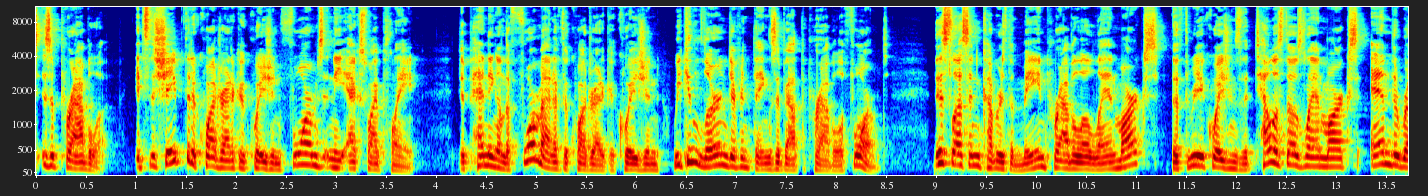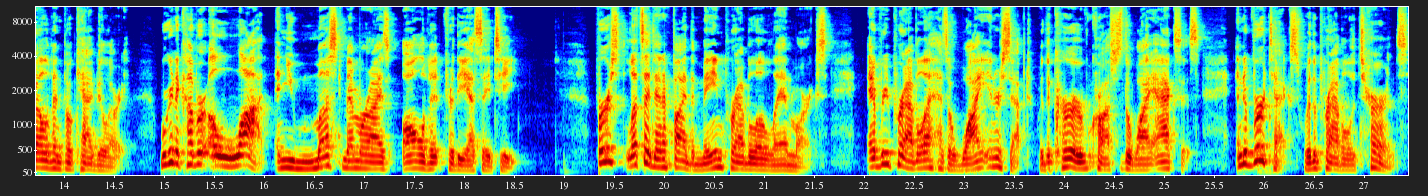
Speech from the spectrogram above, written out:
is a parabola. It's the shape that a quadratic equation forms in the xy plane. Depending on the format of the quadratic equation, we can learn different things about the parabola formed. This lesson covers the main parabola landmarks, the three equations that tell us those landmarks, and the relevant vocabulary. We're going to cover a lot, and you must memorize all of it for the SAT. First, let's identify the main parabola landmarks. Every parabola has a y-intercept, where the curve crosses the y-axis, and a vertex, where the parabola turns.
